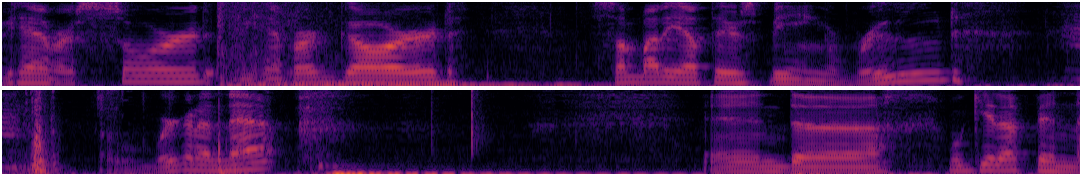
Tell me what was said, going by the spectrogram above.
We have our sword. We have our guard. Somebody out there's being rude. We're gonna nap. And uh, we'll get up and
